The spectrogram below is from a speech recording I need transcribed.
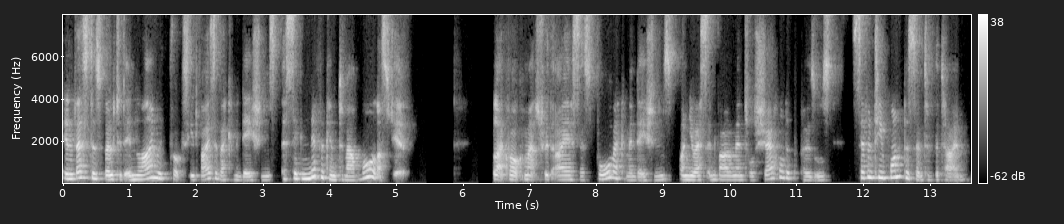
investors voted in line with proxy advisor recommendations a significant amount more last year. BlackRock matched with ISS 4 recommendations on US environmental shareholder proposals 71% of the time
